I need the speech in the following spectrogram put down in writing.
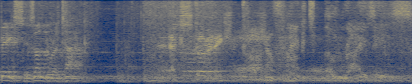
Base is under attack. Extermination conflict arises.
